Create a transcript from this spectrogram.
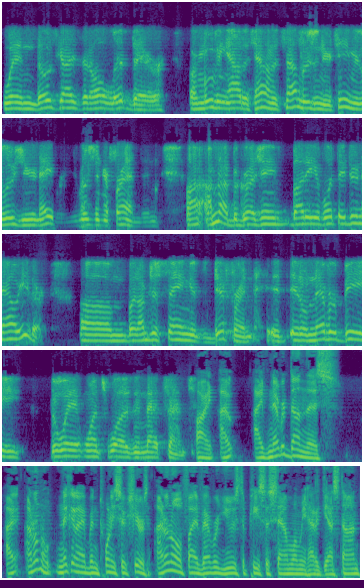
when those guys that all live there are moving out of town, it's not losing your team. You're losing your neighbor. Losing your friend. And I, I'm not begrudging anybody of what they do now either. Um, but I'm just saying it's different. It, it'll never be the way it once was in that sense. All right. I, I've never done this. I, I don't know. Nick and I have been 26 years. I don't know if I've ever used a piece of sound when we had a guest on,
